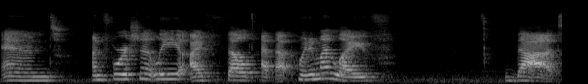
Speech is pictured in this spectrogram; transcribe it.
And unfortunately, I felt at that point in my life that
